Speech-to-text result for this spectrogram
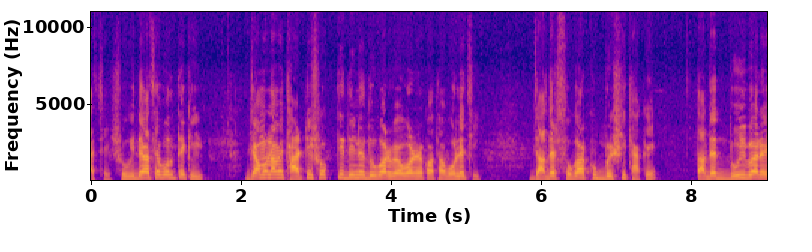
আছে। সুবিধা আছে বলতে কি, যেমন আমি থার্টি শক্তি দিনে দুবার ব্যবহারের কথা বলেছি, যাদের সুগার খুব বেশি থাকে, তাদের দুইবারে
